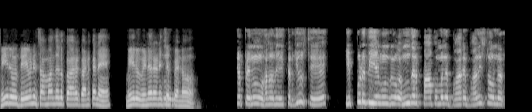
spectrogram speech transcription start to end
మీరు దేవుని సంబంధాలు కారు కనుకనే మీరు వినరని చెప్పాను. చెప్పాను అలాది ఇక్కడ చూస్తే ఇప్పుడు బియ్యముందు అందరు పాపం అనే బా- బానిసలో ఉన్నారు.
